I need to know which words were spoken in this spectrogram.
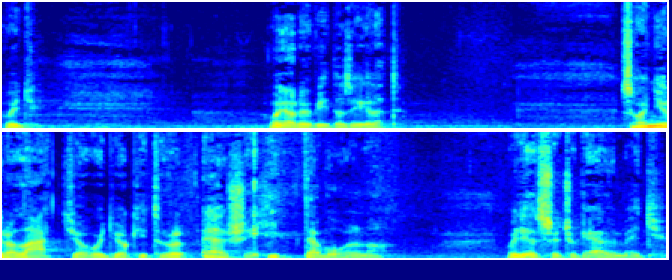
hogy olyan rövid az élet. Szóval annyira látja, hogy akitől el se hitte volna, hogy ez se csak elmegy,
